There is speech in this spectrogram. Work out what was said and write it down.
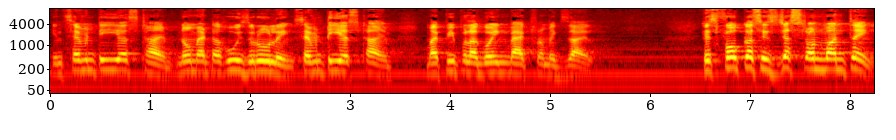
in 70 years' time, no matter who is ruling, 70 years' time, my people are going back from exile. His focus is just on one thing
